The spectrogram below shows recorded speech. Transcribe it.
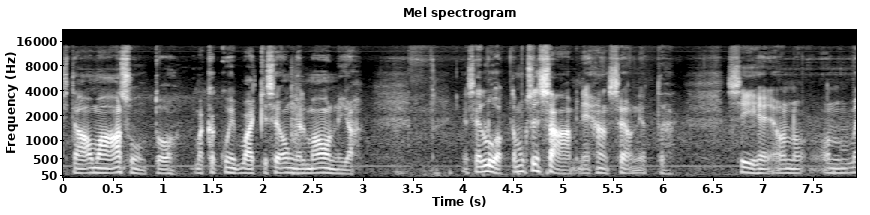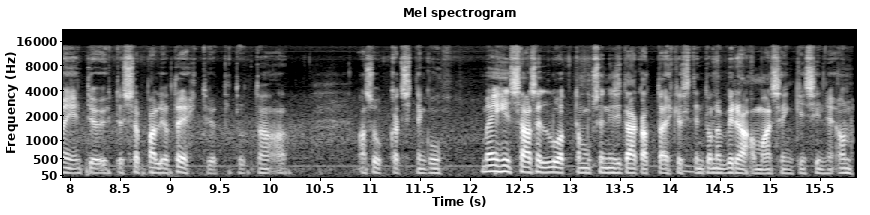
sitä omaa asuntoa, vaikka kuin vaikka se ongelma on ja, ja se luottamuksen saaminenhan se on, että siihen on, on meidän työyhteisössä paljon tehty, että tota, asukkaat sitten kun meihin saa sen luottamuksen, niin sitä kautta ehkä sitten tuonne viranomaisenkin sinne on.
